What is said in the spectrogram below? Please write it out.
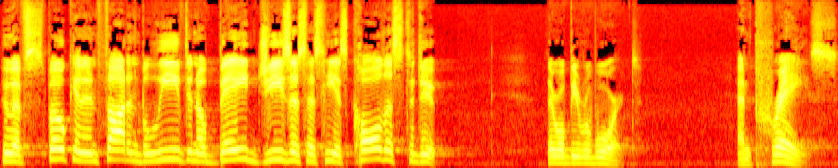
who have spoken and thought and believed and obeyed Jesus as he has called us to do, there will be reward and praise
